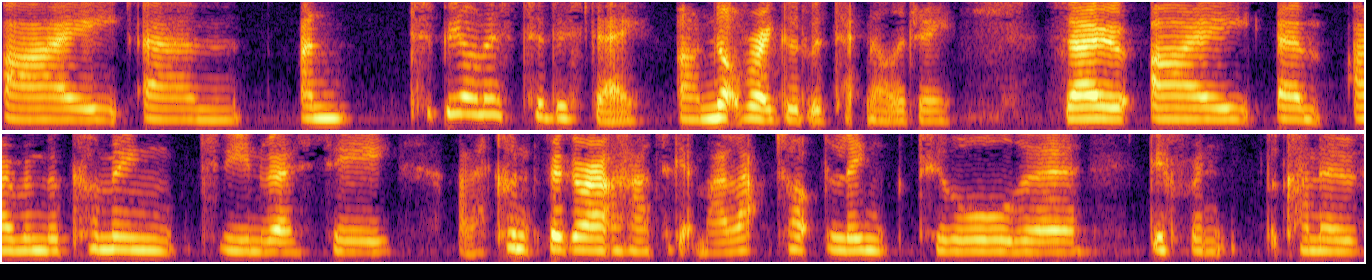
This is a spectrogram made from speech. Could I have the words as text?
I um, and to be honest, to this day, I'm not very good with technology. So I um, I remember coming to the university and I couldn't figure out how to get my laptop linked to all the different kind of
